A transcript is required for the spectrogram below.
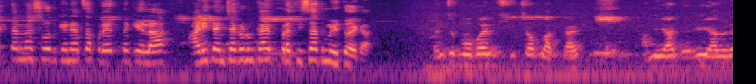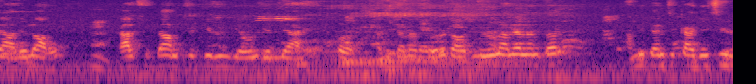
त्यांना शोध घेण्याचा प्रयत्न केला? आणि त्यांच्याकडून काय प्रतिसाद मिळतोय का? त्यांचे मोबाईल स्विच ऑफ लागत आहेत आम्ही या घरी यावेळी आलेलो आहोत. काल सुद्धा आमची टीम येऊन गेलेली आहे. हो. आम्ही त्यांना शोधत आहोत. मिळून आल्यानंतर आम्ही त्यांची कायदेशीर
